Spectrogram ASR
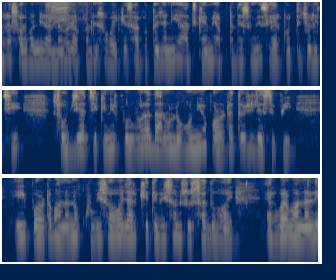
বন্ধুরা, সর্বাণী রান্নাঘরে আপনাদের সবাইকে স্বাগত জানিয়ে আজকে আমি আপনাদের সঙ্গে শেয়ার করতে চলেছি সবজি আর চিকেনের পুরভরা দারুণ লোভনীয় পরোটা তৈরির রেসিপি এই পরোটা বানানো খুবই সহজ আর খেতে ভীষণ সুস্বাদু হয়। একবার বানালে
